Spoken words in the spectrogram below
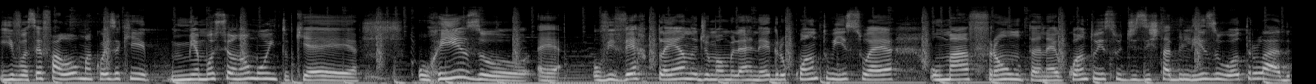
E você falou uma coisa que me emocionou muito, que é o riso, é, o viver pleno de uma mulher negra, o quanto isso é uma afronta, né? O quanto isso desestabiliza o outro lado.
